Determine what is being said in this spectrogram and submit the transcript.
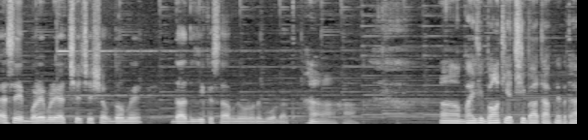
ऐसे बड़े बड़े अच्छे अच्छे शब्दों में दादी जी के सामने उन्होंने बोला था। हाँ हाँ। भाई जी बहुत ही अच्छी बात आपने बताया।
